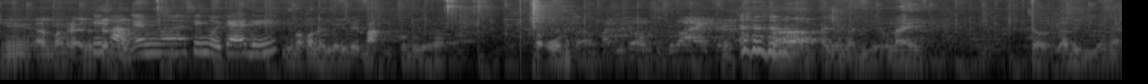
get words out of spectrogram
Ừ, anh bán rẻ cho thi thoảng em ờ, xin ngồi ke đi. Nhưng mà con đấy lấy về bản không đi được không nó ồn lắm. À anh em phải đi con này chở gia đình rồi này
